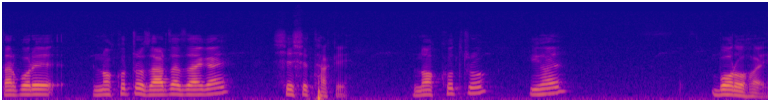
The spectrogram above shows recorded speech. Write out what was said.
তারপরে নক্ষত্র যার যার জায়গায় শেষে থাকে। নক্ষত্র কি হয়? বড় হয়।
